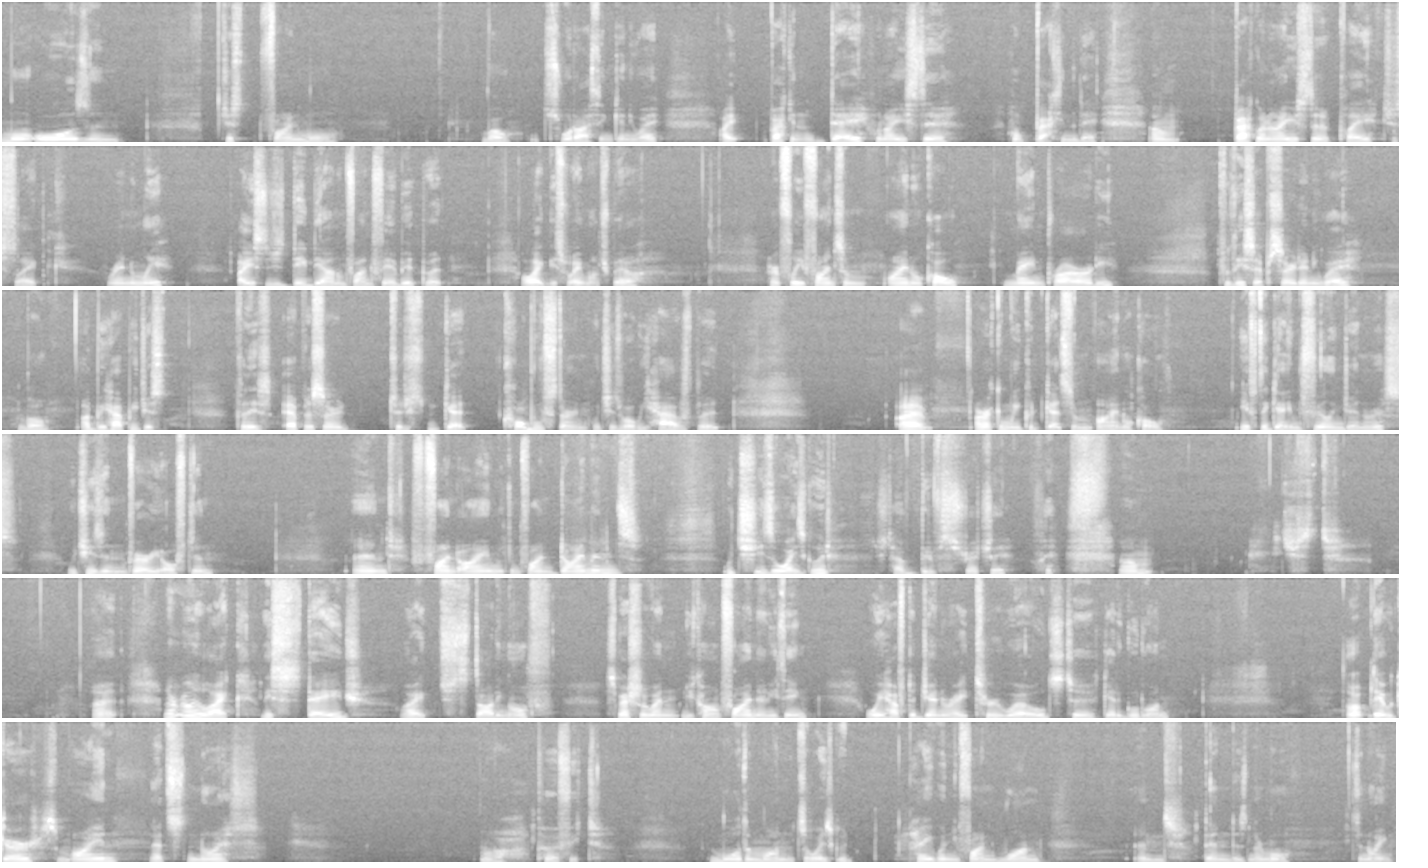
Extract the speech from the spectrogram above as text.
more ores and just find more. Well, it's what I think anyway. I back in the day when I used to, well, back in the day, um, back when I used to play just like randomly, I used to just dig down and find a fair bit, but I like this way much better. Hopefully, find some iron or coal, main priority for this episode anyway. Well, I'd be happy just for this episode to just get cobblestone, which is what we have, but I I reckon we could get some iron or coal if the game's feeling generous, which isn't very often. And if we find iron, we can find diamonds, which is always good. Just have a bit of a stretch there. um, I, I don't really like this stage, like starting off, especially when you can't find anything, or you have to generate two worlds to get a good one. Oh, there we go, some iron, that's nice. Oh, perfect. More than one, it's always good. hate when you find one and then there's no more. It's annoying.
